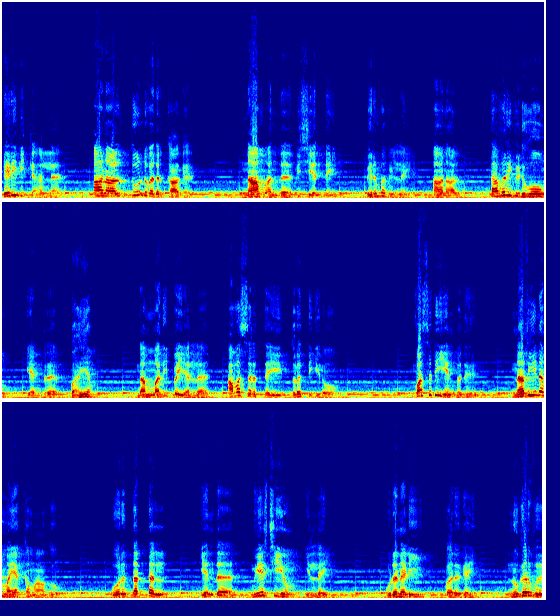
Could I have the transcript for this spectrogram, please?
தெரிவிக்க அல்ல ஆனால் தூண்டுவதற்காக. நாம் அந்த விஷயத்தை விரும்பவில்லை. ஆனால் தவறிவிடுவோம். என்ற பயம் நம் மதிப்பை அல்ல அவசரத்தை துரத்துகிறோம். வசதி என்பது நவீன மயக்கமாகும். ஒரு தட்டல் எந்த முயற்சியும் இல்லை. உடனடி வருகை நுகர்வு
